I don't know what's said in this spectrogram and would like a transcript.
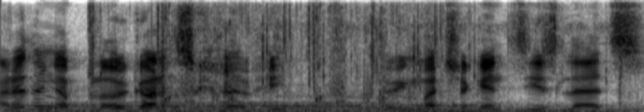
I don't think a blowgun is gonna be doing much against these lads.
